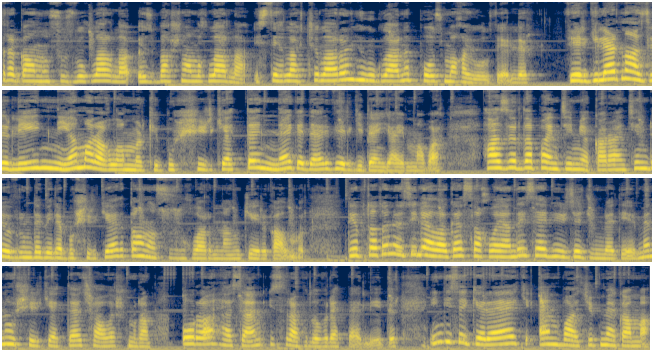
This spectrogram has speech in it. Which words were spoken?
sıra qanunsuzluqlarla, özbaşınalıqlarla istehlakçıların hüquqlarını pozmağa yol verilir. Vergilər Nazirliyi niyə maraqlanmır ki, bu şirkətdə nə qədər vergidən yayınma var? Hazırda pandemiya karantin dövründə belə bu şirkət qanunsuzluqlarından geri qalmır. Deputatın özü ilə əlaqə saxlayanda isə bircə cümlə deyir: "Mən o şirkətdə çalışmıram. Ora Həsən İsrafilov rəhbərlik edir." İndi isə gərək ən vacib məqama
